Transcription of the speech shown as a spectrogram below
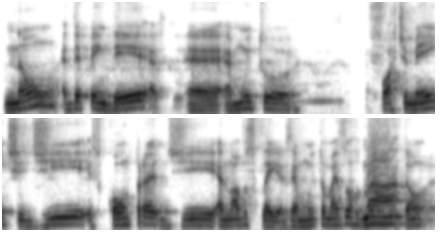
não depender, é, é muito fortemente de compra de é, novos players, é muito mais orgânico. Mas, então,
